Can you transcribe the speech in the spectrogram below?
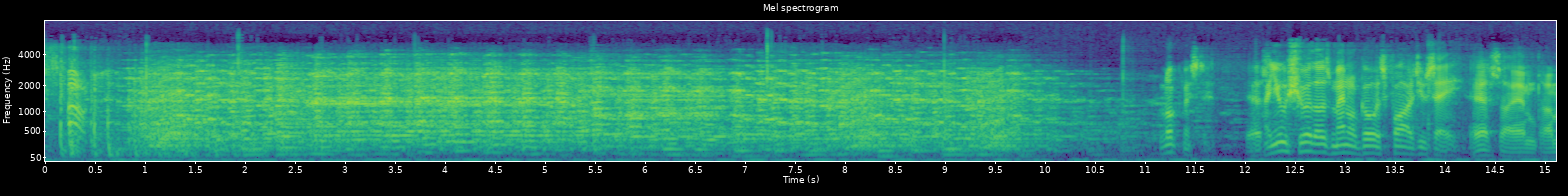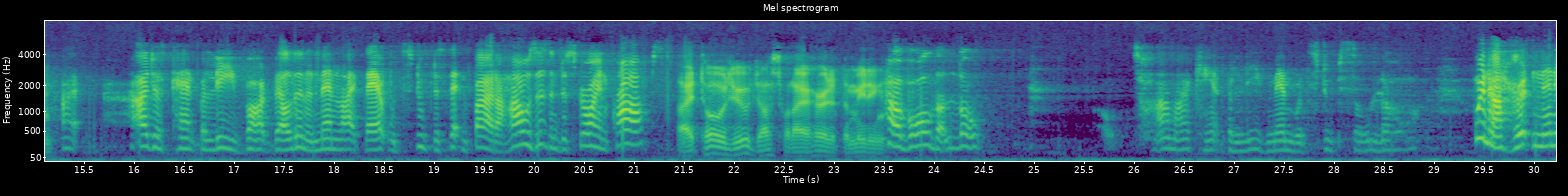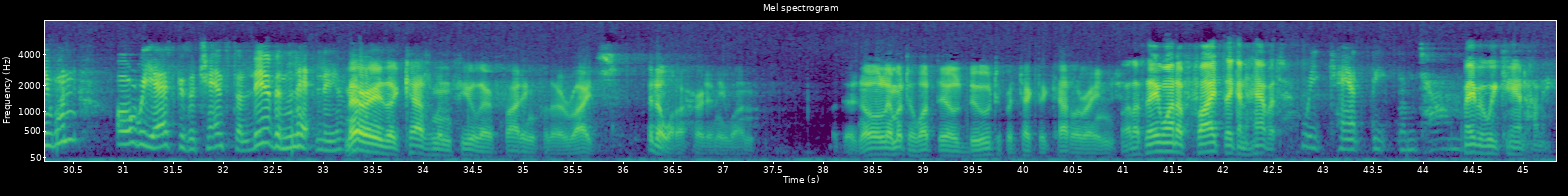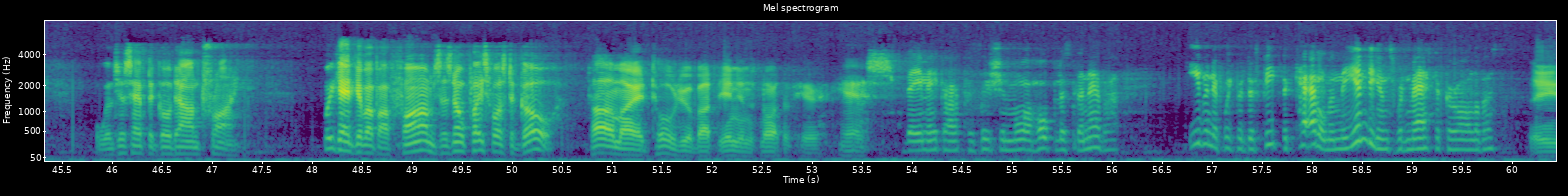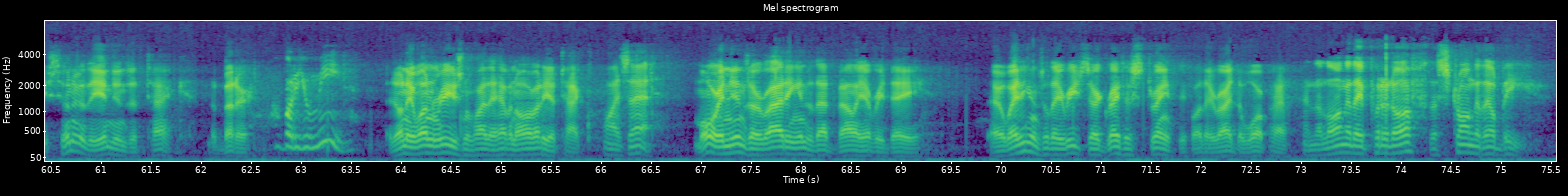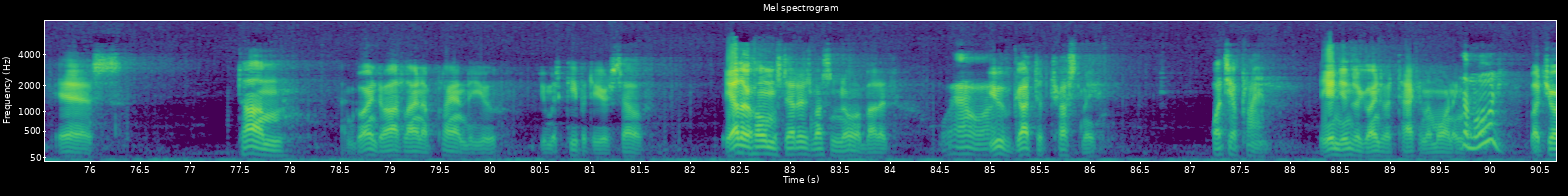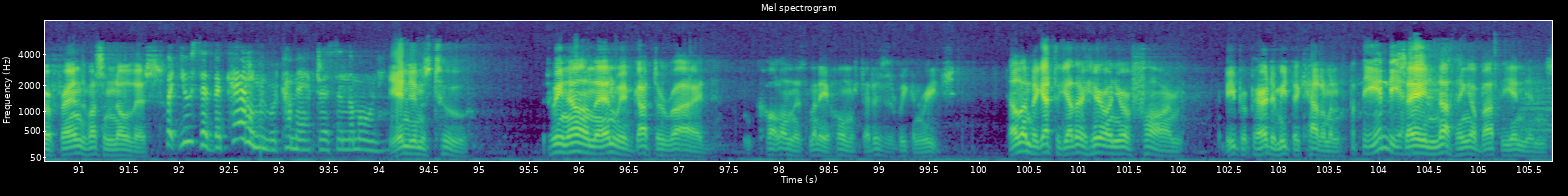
Look, mister. Yes. Are you sure those men will go as far as you say? Yes, I am, Tom. I, I just can't believe Bart Belden and men like that would stoop to setting fire to houses and destroying crops. I told you just what I heard at the meeting. Of all the low. Oh, Tom, I can't believe men would stoop so low. We're not hurting anyone. All we ask is a chance to live and let live. Mary, the cattlemen feel they're fighting for their rights. They don't want to hurt anyone. But there's no limit to what they'll do to protect the cattle range. Well, if they want to fight, they can have it. We can't beat them, Tom. Maybe we can't, honey. We'll just have to go down trying. We can't give up our farms. There's no place for us to go. Tom, I told you about the Indians north of here. Yes. They make our position more hopeless than ever. Even if we could defeat the cattlemen, the Indians would massacre all of us. The sooner the Indians attack, the better. Oh, what do you mean? There's only one reason why they haven't already attacked. Why's that? More Indians are riding into that valley every day. They're waiting until they reach their greatest strength before they ride the warpath. And the longer they put it off, the stronger they'll be. Yes. Tom, I'm going to outline a plan to you. You must keep it to yourself. The other homesteaders mustn't know about it. Well, uh, You've got to trust me. what's your plan? The Indians are going to attack in the morning. The morning. But your friends mustn't know this. But you said the cattlemen would come after us in the morning. The Indians, too. Between now and then, we've got to ride and call on as many homesteaders as we can reach. Tell them to get together here on your farm and be prepared to meet the cattlemen. But the Indians. Say nothing about the Indians.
